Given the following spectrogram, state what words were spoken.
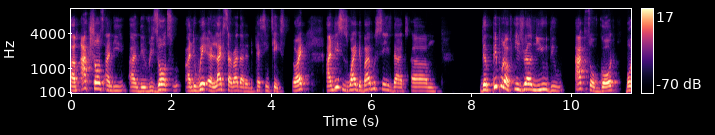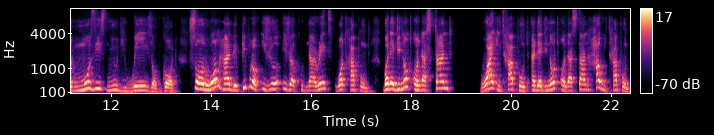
um, actions and the and the results and the way a lifestyle rather that the person takes. All right, and this is why the Bible says that um, the people of Israel knew the acts of God, but Moses knew the ways of God. So on one hand, the people of Israel Israel could narrate what happened, but they did not understand why it happened and they did not understand how it happened.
